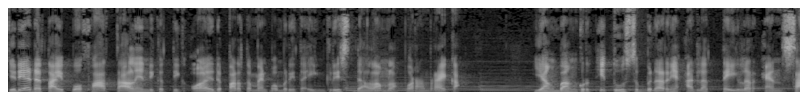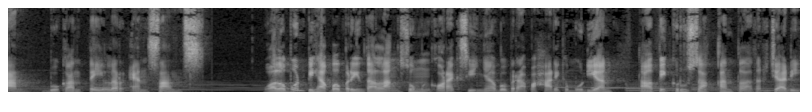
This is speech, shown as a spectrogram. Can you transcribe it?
Jadi ada typo fatal yang diketik oleh Departemen Pemerintah Inggris dalam laporan mereka – yang bangkrut itu sebenarnya adalah Taylor and Son, bukan Taylor and Sons. Walaupun pihak pemerintah langsung mengkoreksinya beberapa hari kemudian, tapi kerusakan telah terjadi.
